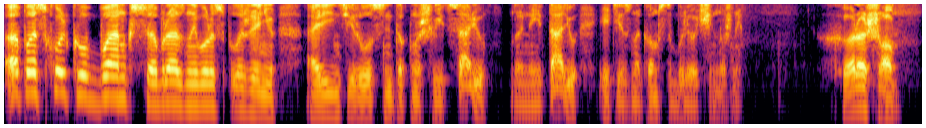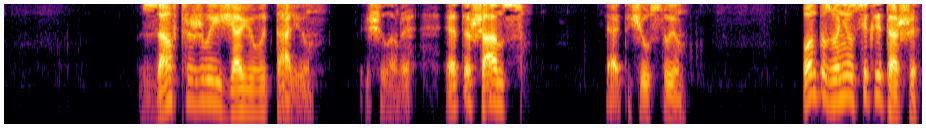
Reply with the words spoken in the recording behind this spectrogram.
А поскольку банк, сообразно его расположению, ориентировался не только на Швейцарию, но и на Италию, эти знакомства были очень нужны. «Хорошо. Завтра же выезжаю в Италию», — решил Андре. «Это шанс. Я это чувствую». Он позвонил секретарше.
